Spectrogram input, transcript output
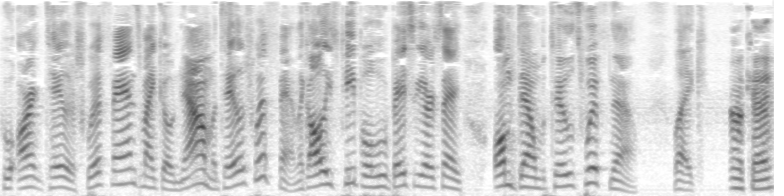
who aren't Taylor Swift fans might go, "Now I'm a Taylor Swift fan." Like all these people who basically are saying, "I'm down with Taylor Swift now." Like Okay.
